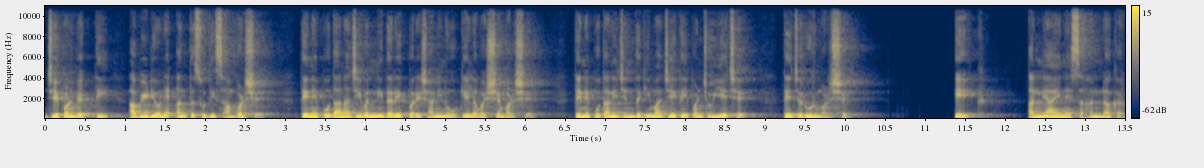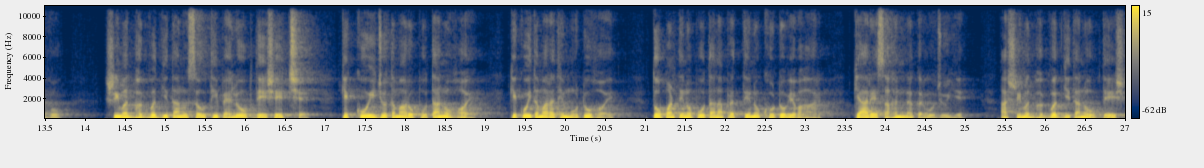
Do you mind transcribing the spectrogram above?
જે પણ વ્યક્તિ આ વિડીયોને અંત સુધી સાંભળશે, તેને પોતાના જીવનની દરેક પરેશાનીનો ઉકેલ અવશ્ય મળશે. તેને પોતાની જિંદગીમાં જે કંઈ પણ જોઈએ છે, તે જરૂર મળશે. એક, અન્યાયને સહન ન કરવો. શ્રીમદ ભગવદ્ ગીતાનો સૌથી પહેલો ઉપદેશ એ જ છે કે કોઈ જો તમારો પોતાનો હોય કે કોઈ તમારાથી મોટું હોય, તો પણ તેનો પોતાના પ્રત્યેનો ખોટો વ્યવહાર ક્યારે સહન ન કરવો જોઈએ. આ શ્રીમદ ભગવદ્ ગીતાનો ઉપદેશ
